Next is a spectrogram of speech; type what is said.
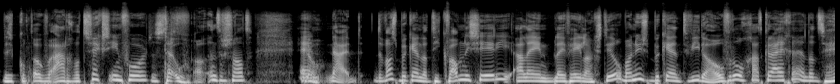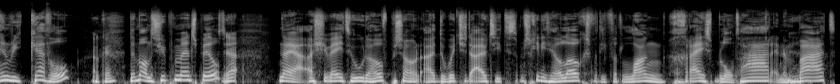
er komt ook wel aardig wat seks in voor. Dus dat is wel interessant. En Jo. nou, er was bekend dat die kwam, die serie. Alleen bleef heel lang stil. Maar nu is bekend wie de hoofdrol gaat krijgen. En dat is Henry Cavill, de man die Superman speelt. Ja. Nou ja, als je weet hoe de hoofdpersoon uit The Witcher eruit ziet, is dat misschien niet heel logisch. Want die heeft wat lang grijs blond haar en een Ja. baard.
